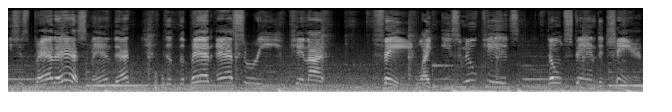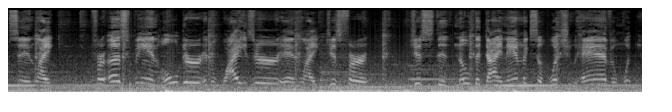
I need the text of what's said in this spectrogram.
he's just badass, man. That the, the badassery you cannot fade. Like these new kids don't stand a chance, and like for us being older and wiser and like just for just to know the dynamics of what you have and what you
